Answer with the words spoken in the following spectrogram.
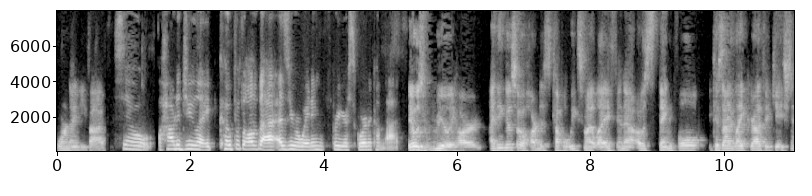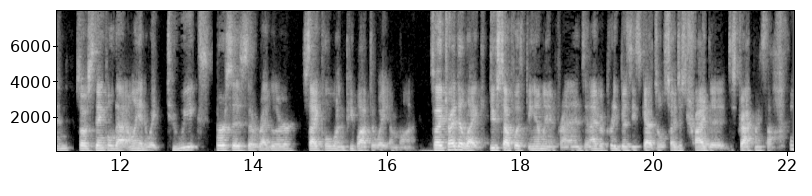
495. So, how did you like cope with all of that as you were waiting for your score to come back? It was really hard. I think those were the hardest couple weeks of my life. And I was thankful because I like gratification. So I was thankful that I only had to wait two weeks versus the regular cycle when people have to wait a month. So I tried to like do stuff with family and friends, and I have a pretty busy schedule. So I just tried to distract myself.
